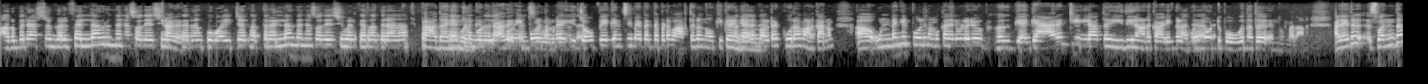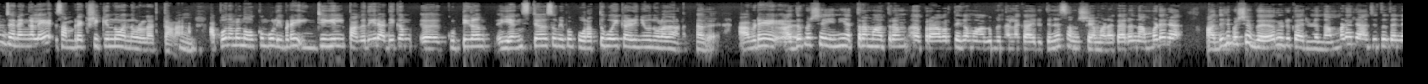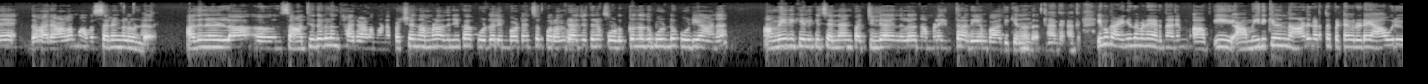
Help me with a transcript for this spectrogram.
അറബ് രാഷ്ട്ര ഗൾഫ് എല്ലാവരും തന്നെ സ്വദേശിവൽക്കരണം കുവൈറ്റ് ഖത്തർ എല്ലാം തന്നെ സ്വദേശിവൽക്കരണത്തിനാണ് പ്രാധാന്യം കൊടുക്കുന്നത്. അതായത് ഇപ്പോൾ നമ്മുടെ ജോബ് വേക്കൻസിയുമായി ബന്ധപ്പെട്ട വാർത്തകൾ നോക്കിക്കഴിഞ്ഞാൽ വളരെ കുറവാണ്. കാരണം ഉണ്ടെങ്കിൽ പോലും നമുക്ക് അതിനുള്ളൊരു ഗ്യാരണ്ടി ഇല്ലാത്ത രീതിയിലാണ് കാര്യങ്ങൾ മുന്നോട്ട് പോകുന്നത് എന്നുള്ളതാണ്. അതായത് സ്വന്തം ജനങ്ങളെ സംരക്ഷിക്കുന്നു എന്നുള്ളിടത്താണ്. അപ്പോൾ നമ്മൾ നോക്കുമ്പോൾ ഇവിടെ ഇന്ത്യയിൽ പകുതിയിലധികം കുട്ടികളും യങ്സ്റ്റേഴ്സും ഇപ്പൊ പുറത്തു പോയി കഴിഞ്ഞു എന്നുള്ളതാണ്. അതെ. അവിടെ അത് പക്ഷെ ഇനി എത്രമാത്രം പ്രാവർത്തികമാകും എന്നുള്ള കാര്യത്തിന് സംശയമാണ്. കാരണം നമ്മുടെ അതിൽ പക്ഷെ വേറൊരു കാര്യമുണ്ട്. നമ്മുടെ രാജ്യത്ത് തന്നെ ധാരാളം അവസരങ്ങളുണ്ട്. അതിനുള്ള സാധ്യതകളും ധാരാളമാണ്. പക്ഷെ നമ്മൾ അതിനേക്കാൾ കൂടുതൽ ഇമ്പോർട്ടൻസ് പുറം രാജ്യത്തിന് കൊടുക്കുന്നത് കൊണ്ട് കൂടിയാണ് അമേരിക്കയിലേക്ക് ചെല്ലാൻ പറ്റില്ല എന്നുള്ളത് നമ്മളെ ഇത്ര അധികം ബാധിക്കുന്നത് അതെ അതെ. ഇപ്പൊ കഴിഞ്ഞ തവണയായിരുന്നാലും ആയിരുന്നാലും ഈ അമേരിക്കയിൽ നിന്ന് നാട് കടത്തപ്പെട്ടവരുടെ ആ ഒരു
